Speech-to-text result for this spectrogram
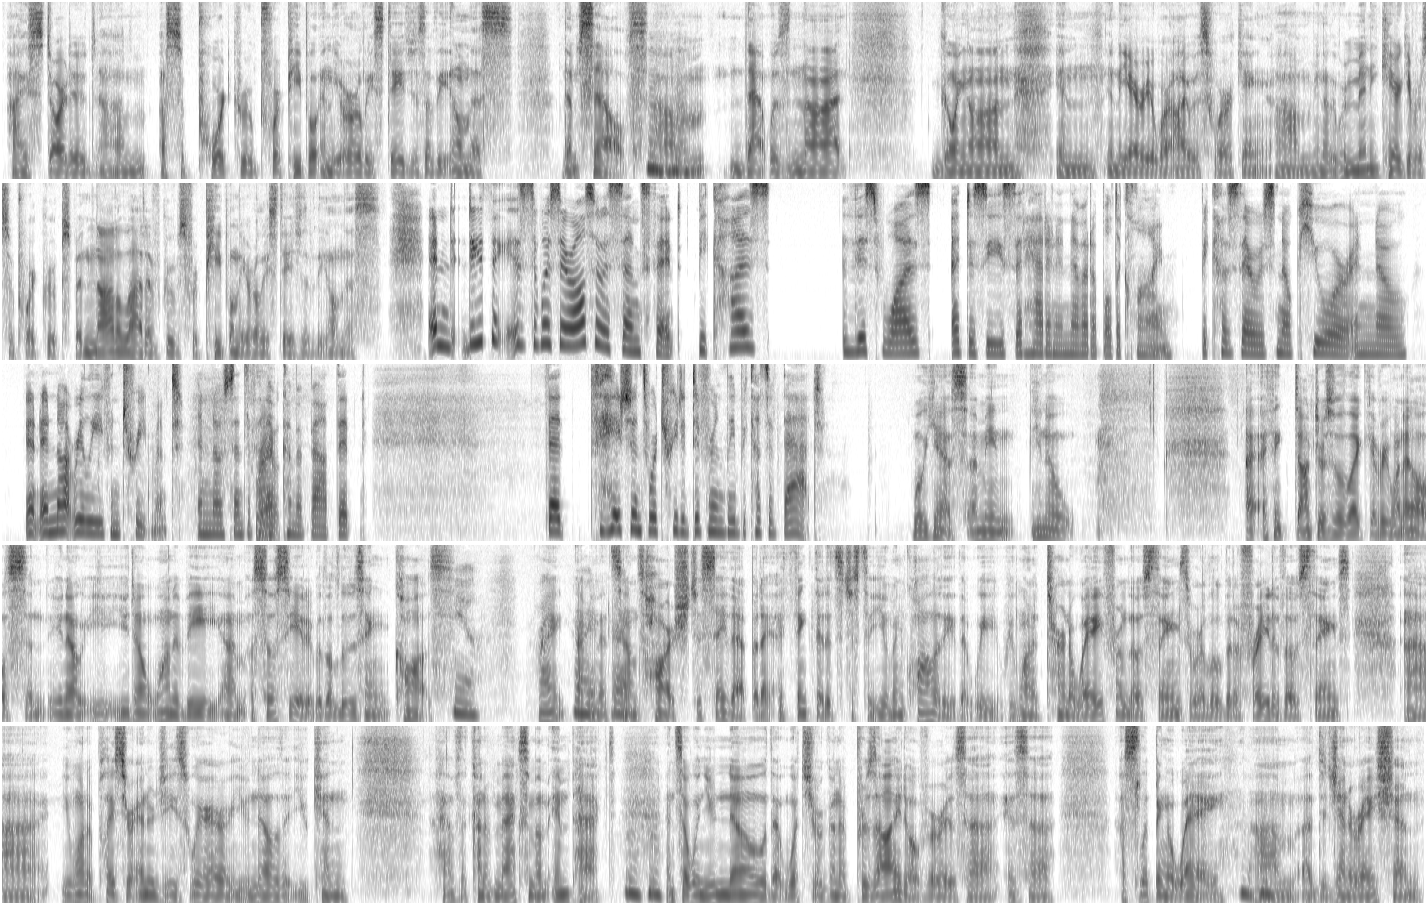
I started um, a support group for people in the early stages of the illness themselves. Mm-hmm. Um, that was not going on in in the area where I was working. Um, you know, there were many caregiver support groups, but not a lot of groups for people in the early stages of the illness. And do you think is was there also a sense that because this was a disease that had an inevitable decline, because there was no cure and no and, and not really even treatment and no sense of how right. that would come about that that patients were treated differently because of that well yes i mean you know I, think doctors are like everyone else, and you know, you, you don't want to be um, associated with a losing cause. Yeah right? right I mean, it right. sounds harsh to say that, but I, I, think that it's just a human quality that we, we want to turn away from those things. We're a little bit afraid of those things. Uh, you want to place your energies where you know that you can have the kind of maximum impact. Mm-hmm. And so when you know that what you're going to preside over is a, is a, a slipping away, mm-hmm. um, a degeneration,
